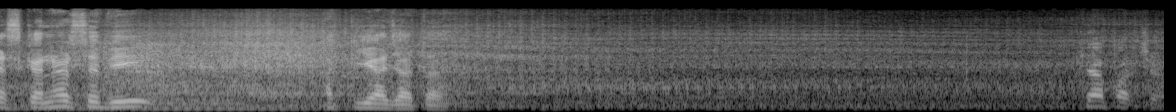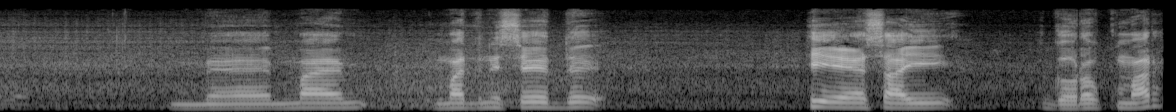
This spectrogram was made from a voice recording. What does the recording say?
स्कैनर से भी किया जाता है। क्या पर्चा हुआ? मैं मैं मद निषेध ही एस आई गौरव कुमार।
